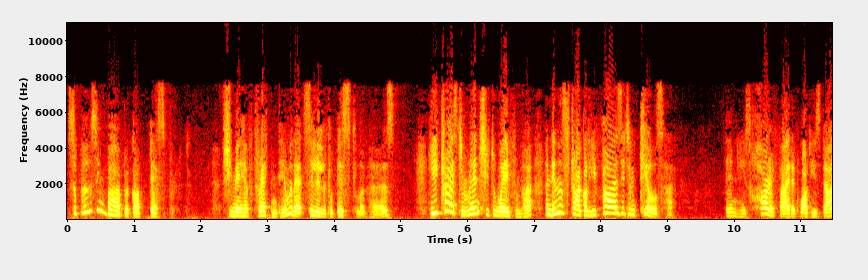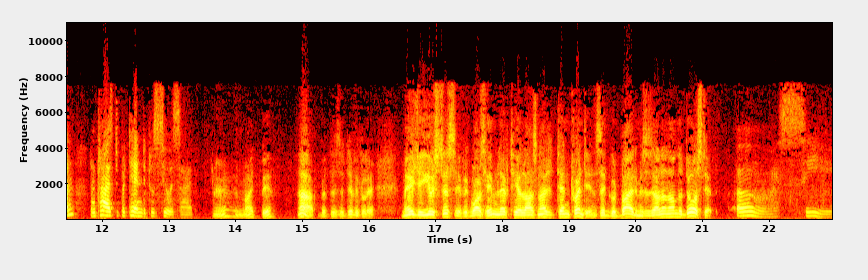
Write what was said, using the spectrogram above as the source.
supposing Barbara got desperate. She may have threatened him with that silly little pistol of hers. He tries to wrench it away from her, and in the struggle he fires it and kills her. Then he's horrified at what he's done and tries to pretend it was suicide. Yeah, it might be. Ah, but there's a difficulty. Major Eustace, if it was him, left here last night at 10.20 and said goodbye to Mrs. Allen on the doorstep. Oh, I see.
